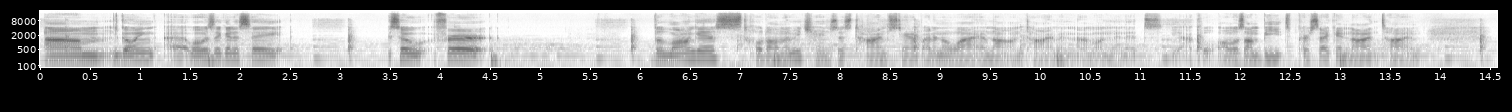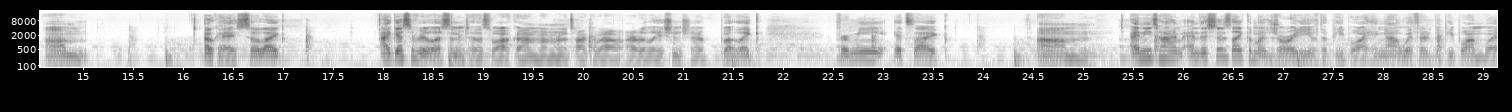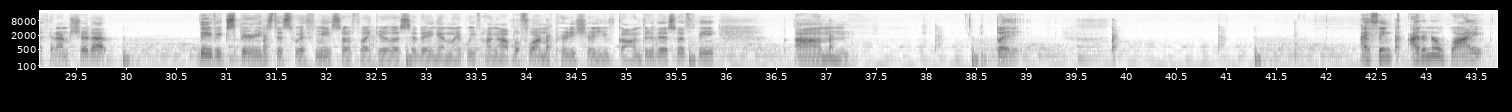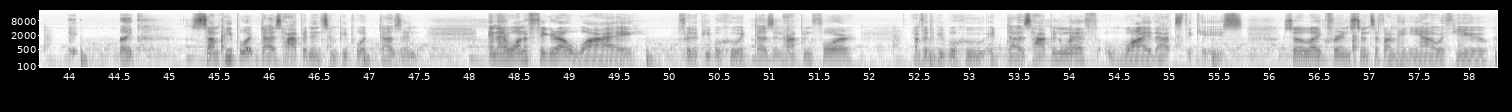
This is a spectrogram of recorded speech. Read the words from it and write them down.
um going uh, what was i gonna say so for the longest. Hold on, let me change this timestamp. I don't know why I'm not on time and I'm on minutes. Yeah, cool. I was on beats per second, not time. Um. Okay, so like, I guess if you're listening to this, welcome. I'm gonna talk about our relationship, but like, for me, it's like, um, anytime, and this is like a majority of the people I hang out with or the people I'm with, and I'm sure that they've experienced this with me. So if like you're listening and like we've hung out before, I'm pretty sure you've gone through this with me. Um, but I think I don't know why, it, like some people it does happen and some people it doesn't, and I want to figure out why for the people who it doesn't happen for and for the people who it does happen with why that's the case so like for instance if i'm hanging out with you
